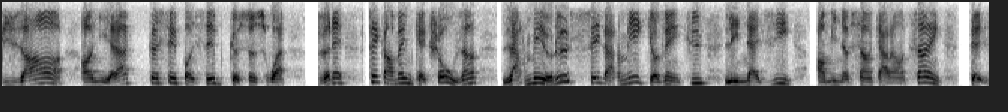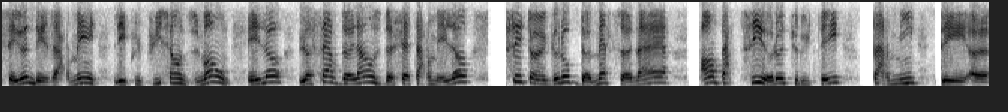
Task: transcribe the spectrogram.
bizarre en Irak que c'est possible que ce soit vrai. C'est quand même quelque chose, hein. L'armée russe, c'est l'armée qui a vaincu les nazis en 1945. C'est c'est une des armées les plus puissantes du monde. Et là, le fer de lance de cette armée-là, c'est un groupe de mercenaires en partie recrutés parmi des, euh,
